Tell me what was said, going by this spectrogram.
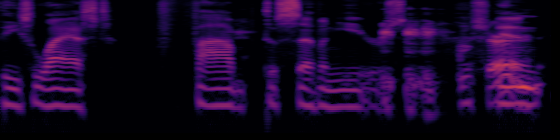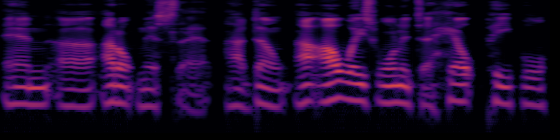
these last five to seven years I'm sure. and and uh, I don't miss that. I don't. I always wanted to help people,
